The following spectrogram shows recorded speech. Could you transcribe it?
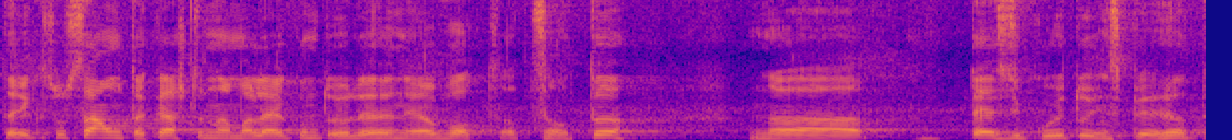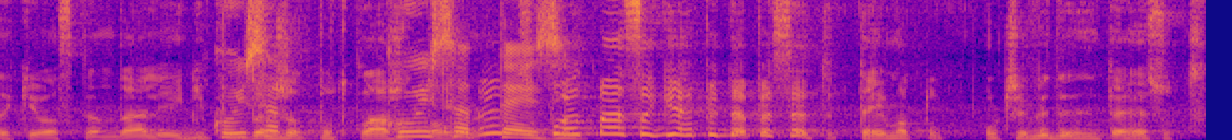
тъй като само така ще намалее контролирания вод. А целта на тези, които инспирират такива скандали и ги кои поддържат, са, подклажат. Кои са тези? Според мен са ГЕРБ и ДПС. Те имат очевиден интерес от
